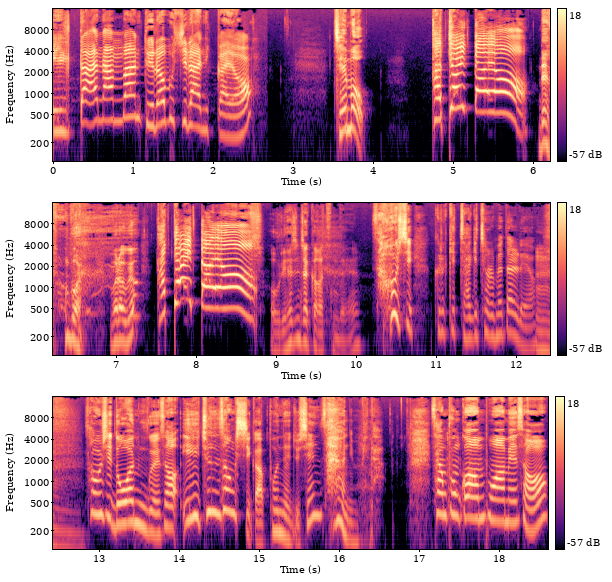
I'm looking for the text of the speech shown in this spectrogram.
일단 한번 들어보시라니까요. 제목 갇혀있어요! 네, 뭐, 뭐라고요? 갇혀있어요! 어, 우리 혜진 작가 같은데. 서울시 그렇게 자기처럼 해달래요. 음. 서울시 노원구에서 이준성 씨가 보내주신 사연입니다. 상품권 포함해서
